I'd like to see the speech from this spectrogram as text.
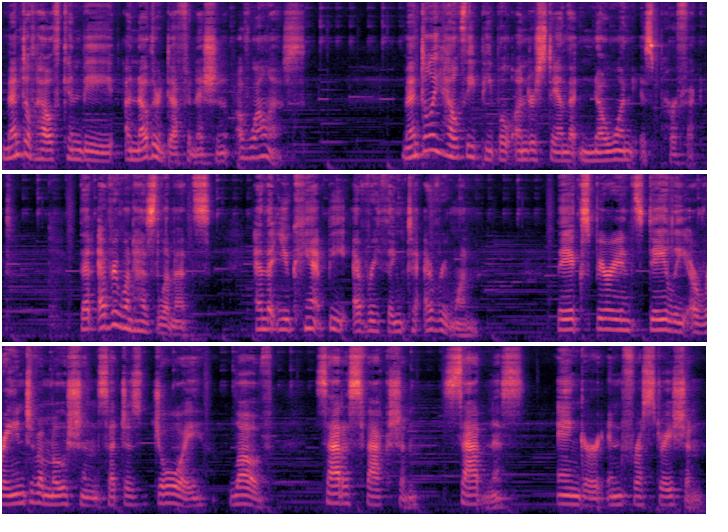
Mental health can be another definition of wellness. Mentally healthy people understand that no one is perfect, that everyone has limits, and that you can't be everything to everyone. They experience daily a range of emotions such as joy, love, satisfaction, sadness, anger, and frustration.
